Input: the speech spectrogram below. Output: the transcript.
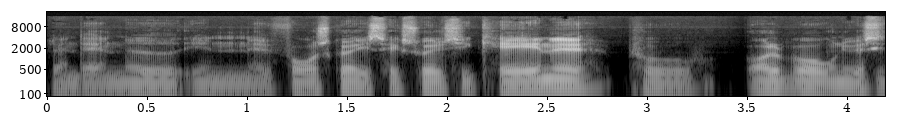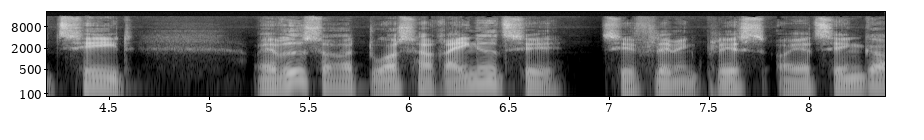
blandt andet en øh, forsker i seksuel chikane på Aalborg Universitet. Og jeg ved så, at du også har ringet til, til Flemming Ples, og jeg tænker,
